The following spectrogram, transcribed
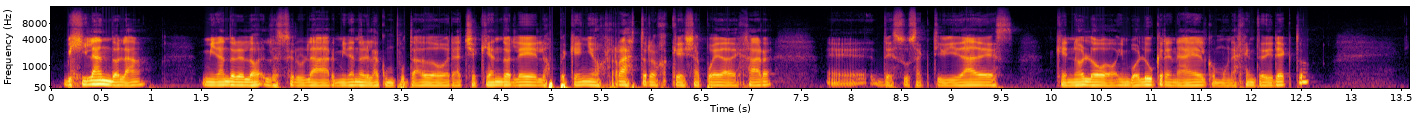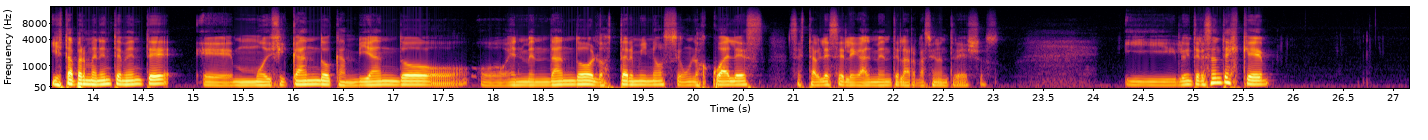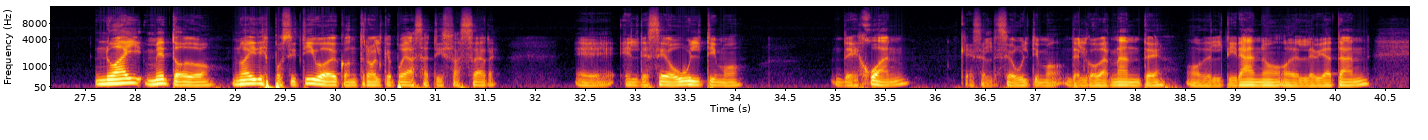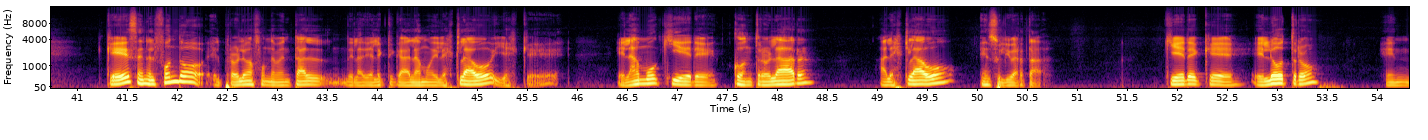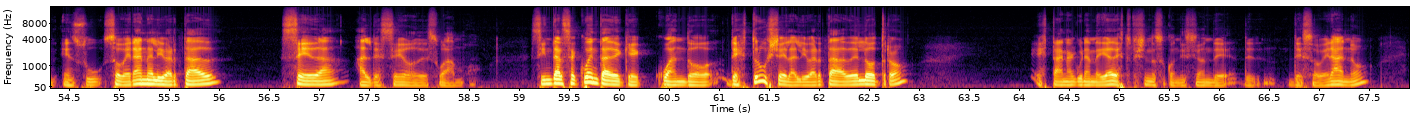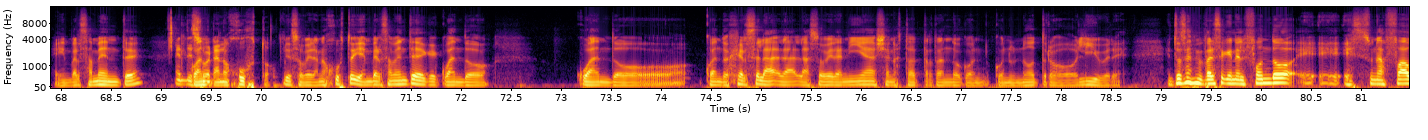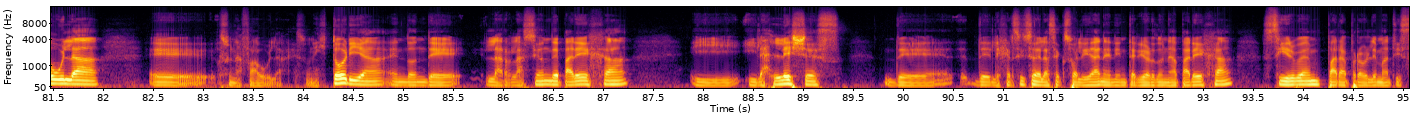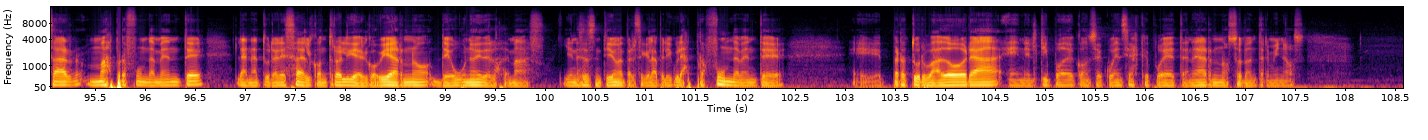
vigilándola, mirándole el celular, mirándole la computadora, chequeándole los pequeños rastros que ella pueda dejar eh, de sus actividades que no lo involucren a él como un agente directo. Y está permanentemente eh, modificando, cambiando o enmendando los términos según los cuales se establece legalmente la relación entre ellos. Y lo interesante es que no hay método, no hay dispositivo de control que pueda satisfacer eh, el deseo último de Juan, que es el deseo último del gobernante o del tirano o del leviatán, que es en el fondo el problema fundamental de la dialéctica del amo y el esclavo, y es que el amo quiere controlar al esclavo en su libertad. Quiere que el otro en, su soberana libertad, ceda al deseo de su amo. Sin darse cuenta de que cuando destruye la libertad del otro, está en alguna medida destruyendo su condición de, soberano, e inversamente. de soberano justo. De soberano justo, y inversamente de que cuando cuando, cuando ejerce la, soberanía ya no está tratando con, un otro libre. Entonces me parece que en el fondo eh, eh, es una fábula, eh, es una fábula, es una historia en donde la relación de pareja y, las leyes del ejercicio de la sexualidad en el interior de una pareja sirven para problematizar más profundamente la naturaleza del control y del gobierno de uno y de los demás. Y en ese sentido me parece que la película es profundamente eh, perturbadora en el tipo de consecuencias que puede tener, no solo en términos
